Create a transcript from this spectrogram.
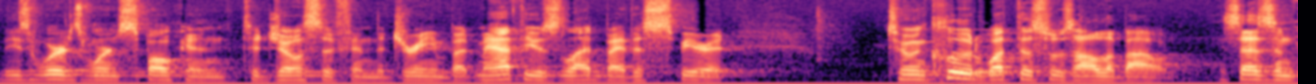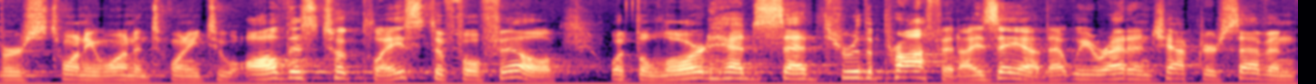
These words weren't spoken to Joseph in the dream, but Matthew is led by the Spirit to include what this was all about. He says in verse 21 and 22 All this took place to fulfill what the Lord had said through the prophet Isaiah that we read in chapter 7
